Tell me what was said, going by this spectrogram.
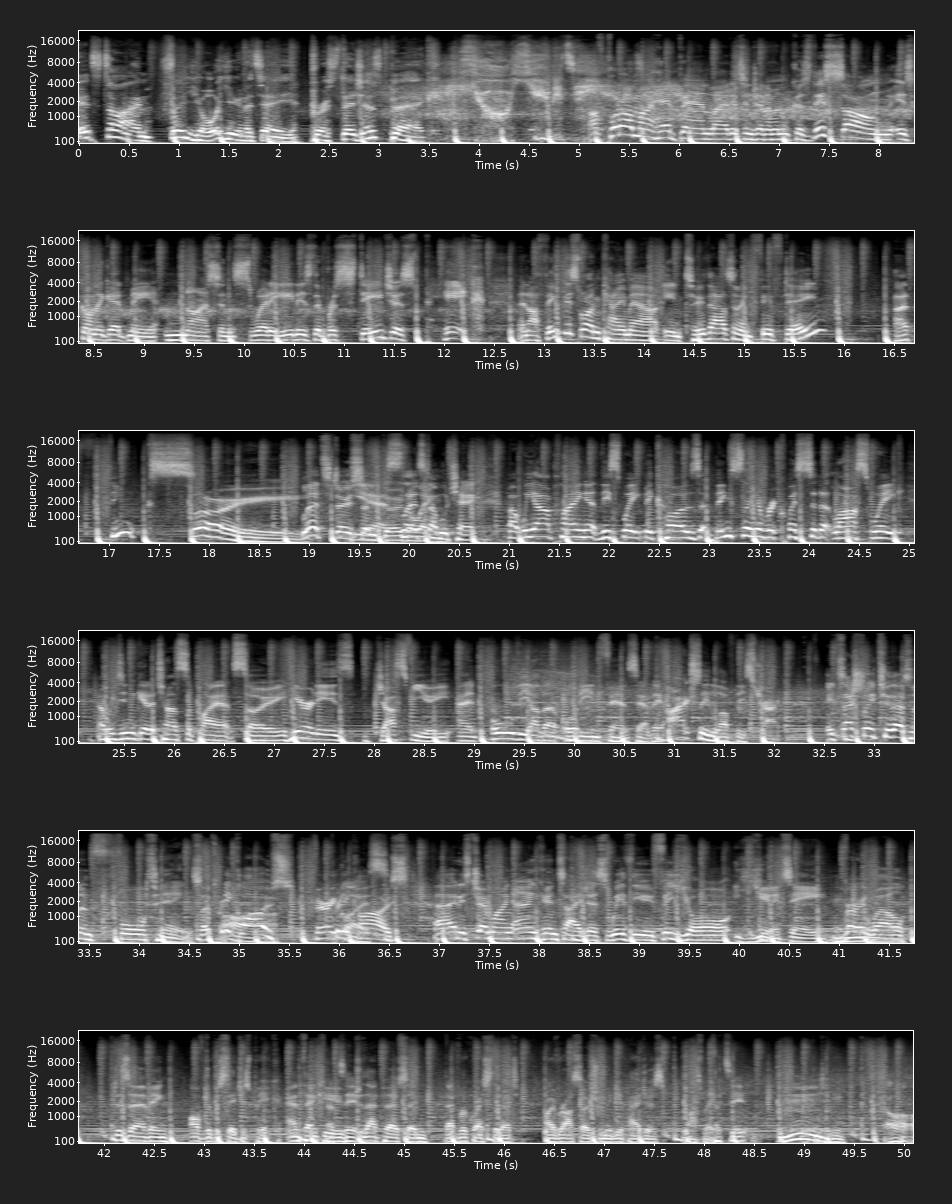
It's time for your Unity. Prestigious pick. I've put on my headband, ladies and gentlemen, because this song is going to get me nice and sweaty. It is the prestigious pick, and I think this one came out in 2015. I think so. Let's do some yes, Googling. let's double check. But we are playing it this week because Bingslinger requested it last week and we didn't get a chance to play it. So here it is, just for you and all the other Audion fans out there. I actually love this track. It's actually 2014, so pretty Oh, close. very pretty close. Uh, it is Jem Lang and Contagious with you for your Unity. Very well deserving of the prestigious pick. And thank you to that person that requested it over our social media pages last week. That's it. Continue. Oh.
